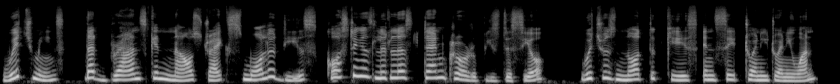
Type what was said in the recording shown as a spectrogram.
which means that brands can now strike smaller deals costing as little as 10 crore rupees this year which was not the case in, say, 2021,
